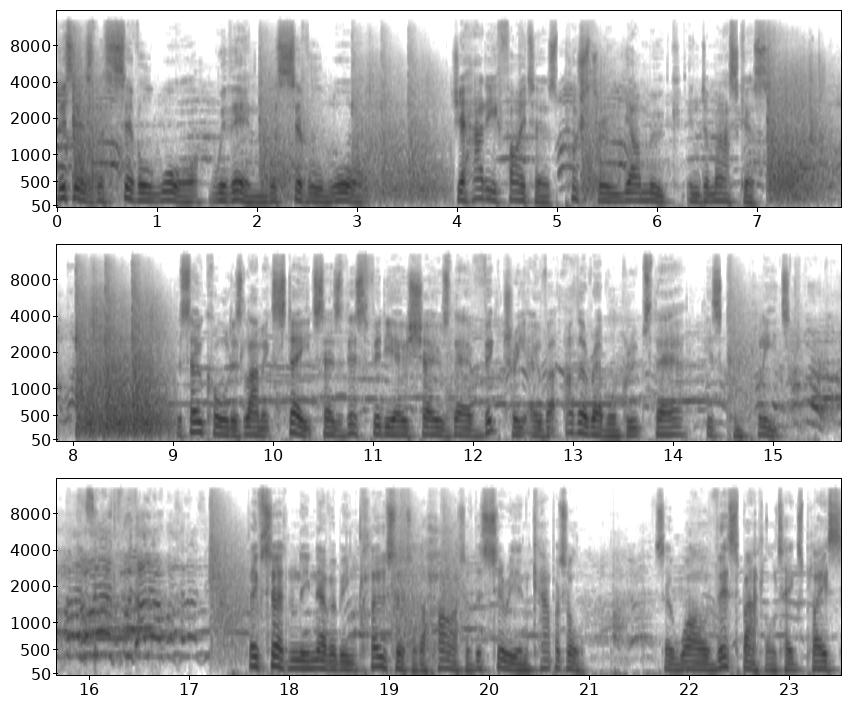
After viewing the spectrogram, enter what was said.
This is the civil war within the civil war. Jihadi fighters push through Yarmouk in Damascus. The so called Islamic State says this video shows their victory over other rebel groups there is complete. They've certainly never been closer to the heart of the Syrian capital. So while this battle takes place,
